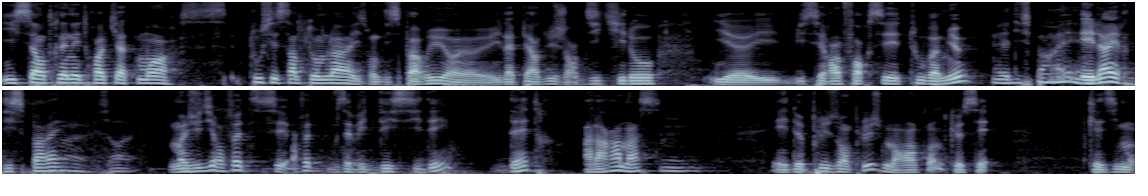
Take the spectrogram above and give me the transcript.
Il s'est entraîné 3-4 mois. Tous ces symptômes-là, ils ont disparu. euh, il a perdu genre 10 kilos. Il, euh, il- il s'est renforcé, tout va mieux. Elle disparaît. Et là, il redisparaît. Ouais, c'est vrai. Moi, je lui dis, en fait, en fait, vous avez décidé d'être à la ramasse. Mm. Et de plus en plus, je me rends compte que c'est quasiment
